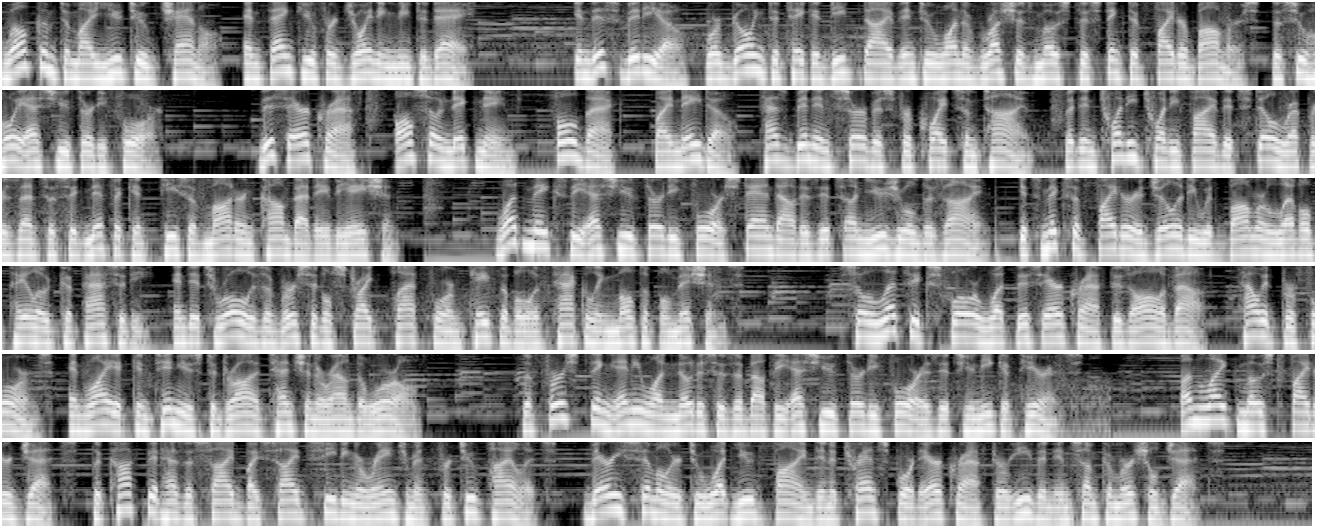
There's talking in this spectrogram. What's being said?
Welcome to my YouTube channel, and thank you for joining me today. In this video, we're going to take a deep dive into one of Russia's most distinctive fighter bombers, the Sukhoi Su-34. This aircraft, also nicknamed, Fullback, by NATO, has been in service for quite some time, but in 2025 it still represents a significant piece of modern combat aviation. What makes the Su-34 stand out is its unusual design, its mix of fighter agility with bomber-level payload capacity, and its role as a versatile strike platform capable of tackling multiple missions. So let's explore what this aircraft is all about, how it performs, and why it continues to draw attention around the world. The first thing anyone notices about the Su-34 is its unique appearance. Unlike most fighter jets, the cockpit has a side-by-side -side seating arrangement for two pilots, very similar to what you'd find in a transport aircraft or even in some commercial jets.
